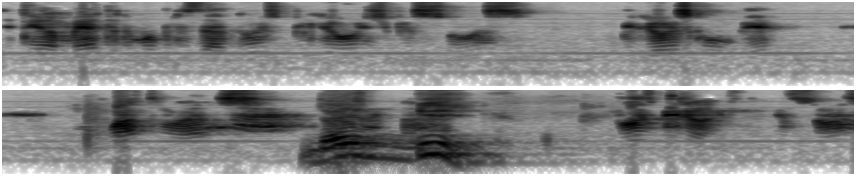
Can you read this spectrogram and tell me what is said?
que tem a meta de mobilizar 2 bilhões de pessoas, bilhões com B, em 4 anos. 2 bi. 2 bilhões de pessoas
